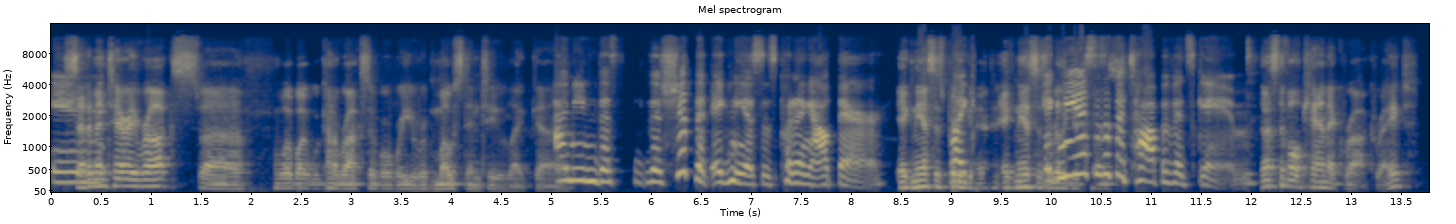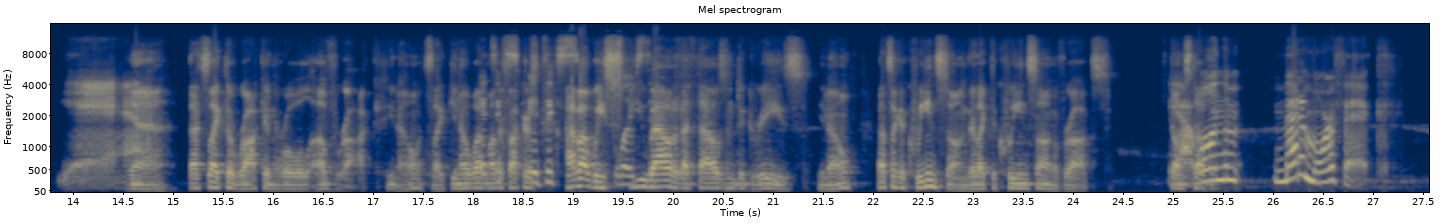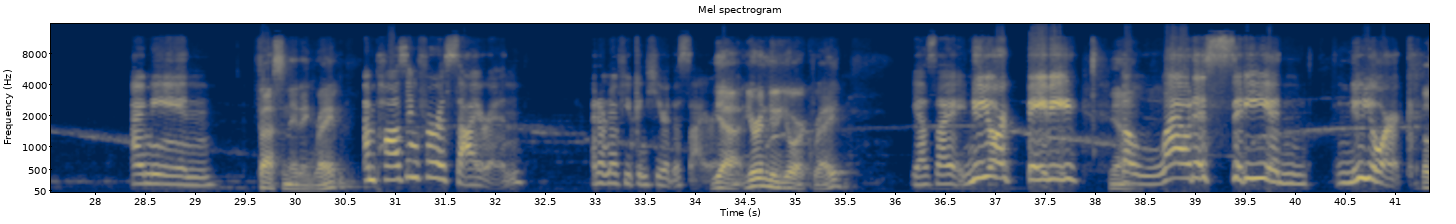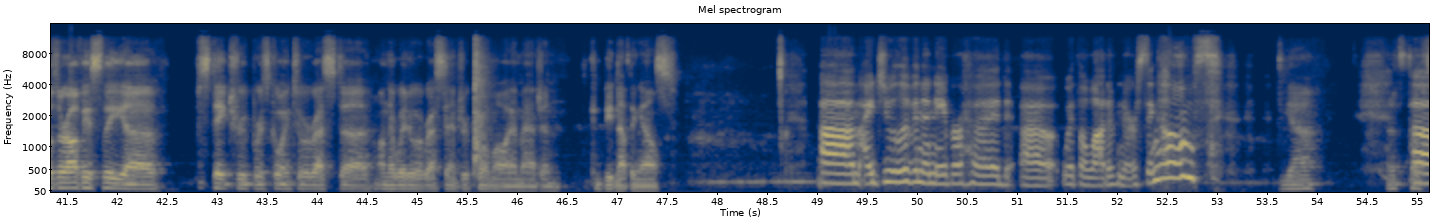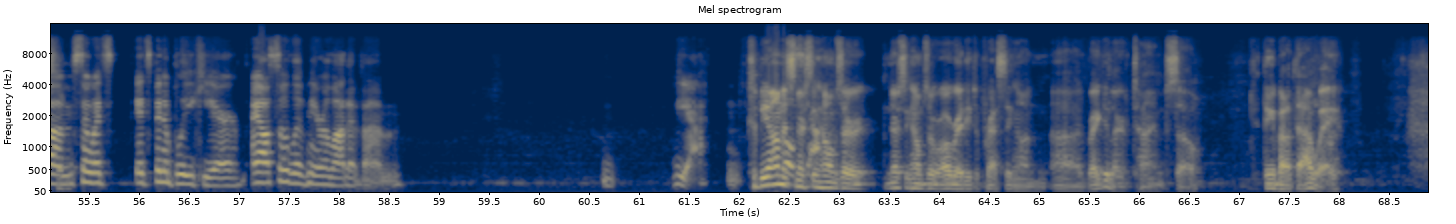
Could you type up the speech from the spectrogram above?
in Sedimentary rocks. Uh, what, what what kind of rocks were, were you most into? Like uh, i mean the the shit that igneous is putting out there igneous is pretty like, good. Igneous is really igneous good is at the top of its game That's the volcanic rock, right? yeah Yeah. That's like the rock and roll of rock. You know, it's like you know what, It's ex- motherfuckers. it's How about we explosive. spew out at a thousand degrees? You know, that's like a Queen song. They're like the Queen song of rocks. Don't yeah stop well me. in the metamorphic i mean Fascinating, right? i'm pausing for a siren i don't know if you can hear the siren Yeah, you're in New York, right? yes i new york baby Yeah. the loudest city in New York. Those are obviously uh, state troopers going to arrest uh, on their way to arrest Andrew Cuomo. I imagine it can be nothing else. Um, I do live in a neighborhood uh, with a lot of nursing homes, Yeah, that's, that's um, so it's it's been a bleak year. I also live near a lot of um, yeah, to be honest. Nursing stop. homes are nursing homes are already depressing on uh, regular time. So think about it that way.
